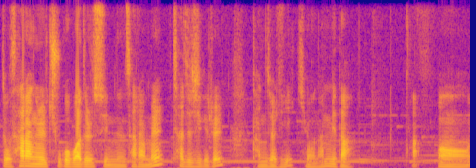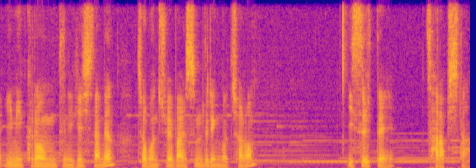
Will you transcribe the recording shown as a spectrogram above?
또 사랑을 주고받을 수 있는 사람을 찾으시기를 간절히 기원합니다. 아, 어, 이미 그런 분이 계시다면 저번 주에 말씀드린 것처럼 있을 때 잘합시다.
